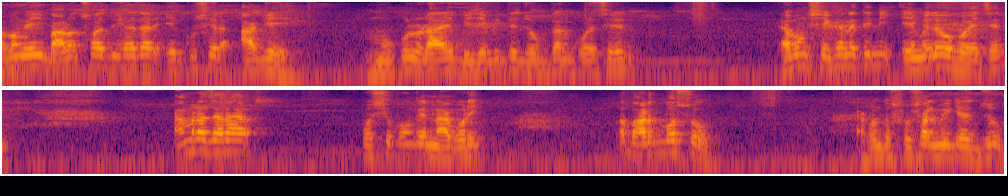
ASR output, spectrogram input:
এবং এই বারো ছয় দুই হাজার একুশের আগে মুকুল রায় বিজেপিতে যোগদান করেছিলেন এবং সেখানে তিনি এমএলএও হয়েছেন। আমরা যারা পশ্চিমবঙ্গের নাগরিক বা ভারতবর্ষ, এখন তো সোশ্যাল মিডিয়ার যুগ,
